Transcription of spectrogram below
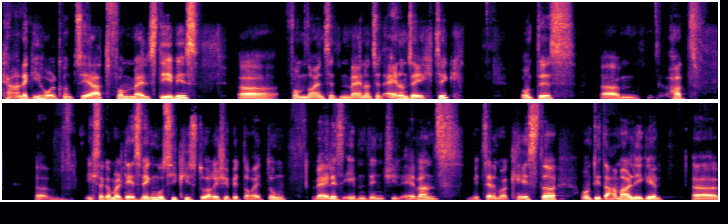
Carnegie Hall Konzert von Miles Davis äh, vom 19. Mai 1961. Und das ähm, hat, äh, ich sage mal deswegen musikhistorische Bedeutung, weil es eben den Jill Evans mit seinem Orchester und die damalige äh,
